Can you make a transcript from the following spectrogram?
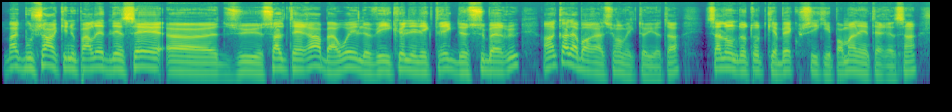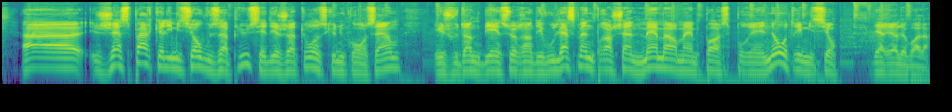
Marc Bouchard qui nous parlait de l'essai euh, du Solterra, ben oui, le véhicule électrique de Subaru, en collaboration avec Toyota. Salon d'Auto de Québec aussi, qui est pas mal intéressant. Euh, J'espère que l'émission vous a plu. C'est déjà tout en ce qui nous concerne. Et je vous donne bien sûr rendez-vous la semaine prochaine, même heure, même poste, pour une autre émission derrière le volant.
